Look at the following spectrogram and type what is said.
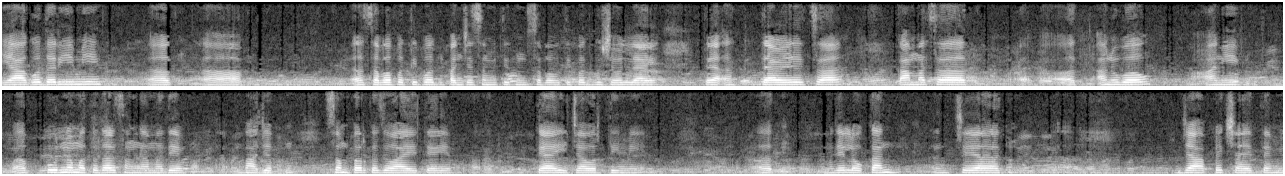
या अगोदरही मी अ, अ, अ, सभापतीपद पंचायत समितीतून सभापतीपद भूषवले आहे. त्या त्यावेळेचा कामाचा अ, अनुभव आणि अ, पूर्ण मतदारसंघामध्ये भाजप संपर्क जो आहे ते त्या ह्याच्यावरती मी अ, म्हणजे लोकांचे अ, ज्या अपेक्षा आहेत त्या मी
